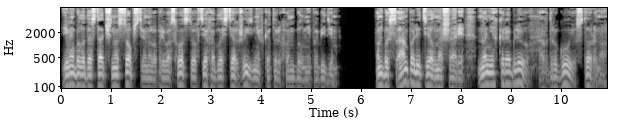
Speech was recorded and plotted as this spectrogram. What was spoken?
Ему было достаточно собственного превосходства в тех областях жизни, в которых он был непобедим. Он бы сам полетел на шаре, но не к кораблю, а в другую сторону,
